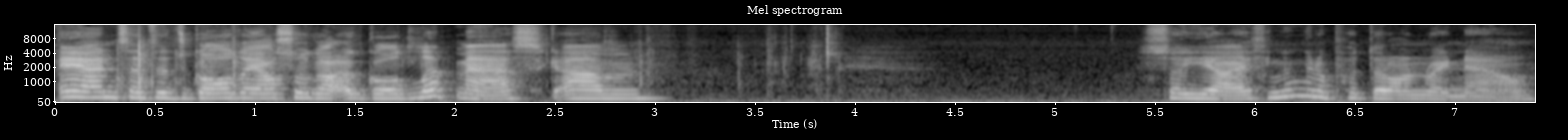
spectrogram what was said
And since it's gold, I also got a gold lip mask. Um. So yeah, I think I'm gonna put that on right now.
